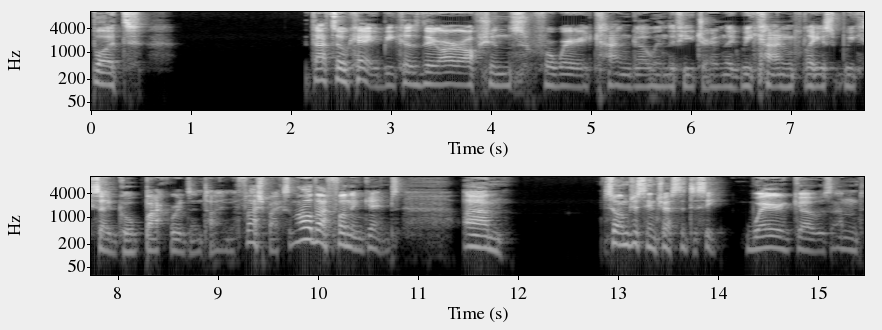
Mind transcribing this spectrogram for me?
but that's okay because there are options for where it can go in the future, and like we can, like we said, go backwards in time, flashbacks, and all that fun in games. Um, so I'm just interested to see where it goes, and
